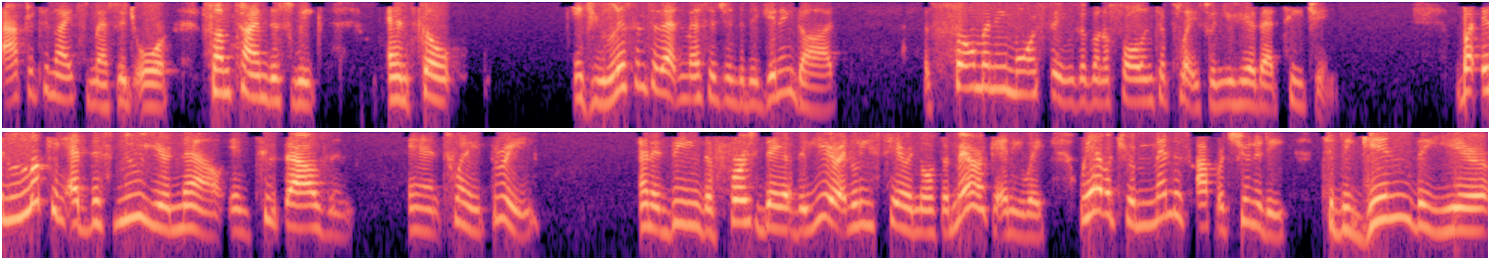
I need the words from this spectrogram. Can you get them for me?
after tonight's message or sometime this week. And so if you listen to that message in the beginning, God, so many more things are going to fall into place when you hear that teaching. But in looking at this new year now in 2023, and it being the first day of the year, at least here in North America anyway, we have a tremendous opportunity to begin the year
